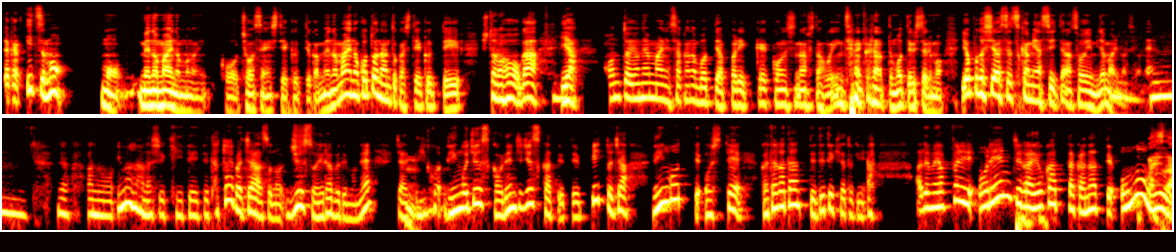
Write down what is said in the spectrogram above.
だからいつももう目の前のものにこう挑戦していくっていうか、目の前のことを何とかしていくっていう人の方が、うん、いや、本当は4年前に遡ってやっぱり結婚し直した方がいいんじゃないかなって思ってる人よりもよっぽど幸せをつかみやすいっていうのはそういう意味でもありますよね。うん、じゃあの今の話聞いていて例えばじゃあそのジュースを選ぶでもねじゃあリンゴ,、リンゴジュースかオレンジジュースかって言ってピッとじゃあリンゴって押してガタガタって出てきた時にああでもやっぱりオレンジが良かったかなって思う、みたいな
